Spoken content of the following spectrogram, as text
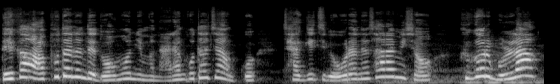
내가 아프다는데도 어머님은 아랑곳하지 않고 자기 집에 오라는 사람이셔. 그거를 몰라?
